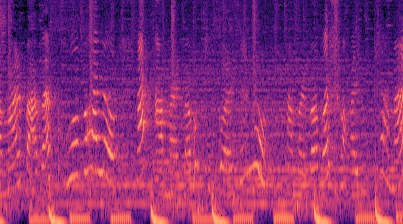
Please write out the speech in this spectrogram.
আমার বাবা খুব ভালো। আমার বাবা কি করে আমার বাবা সকাল উঠে আমার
